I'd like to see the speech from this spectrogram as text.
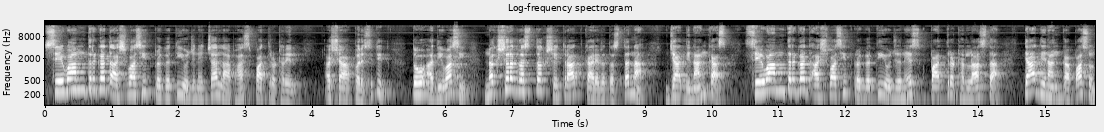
सेवांतर्गत आश्वासित प्रगती योजनेच्या लाभास पात्र ठरेल. अशा परिस्थितीत तो आदिवासी नक्षलग्रस्त क्षेत्रात कार्यरत असताना ज्या दिनांकास सेवांतर्गत आश्वासित प्रगती योजनेस पात्र ठरला असता त्या दिनांकापासून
